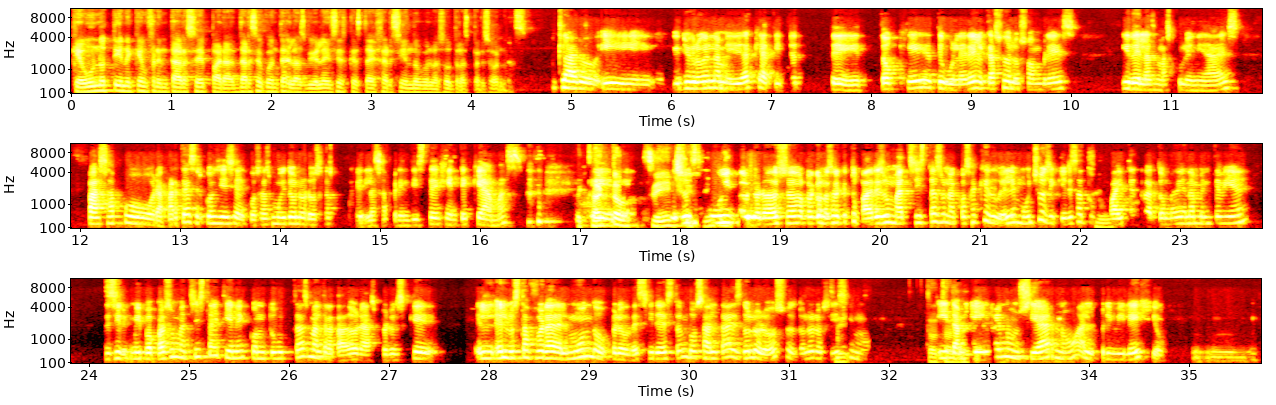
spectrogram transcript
que uno tiene que enfrentarse para darse cuenta de las violencias que está ejerciendo con las otras personas. Claro, y yo creo que en la medida que a ti te, toque, te vulnere el caso de los hombres y de las masculinidades, pasa por, aparte de hacer conciencia de cosas muy dolorosas, porque las aprendiste de gente que amas. Exacto, eh, sí. Eso es muy doloroso. Reconocer que tu padre es un machista es una cosa que duele mucho. Si quieres a tu papá y te trató medianamente bien, es decir, mi papá es un machista y tiene conductas maltratadoras, pero es que él, no está fuera del mundo, pero decir esto en voz alta es doloroso, es dolorosísimo. y también renunciar, ¿no? Al privilegio, mm,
